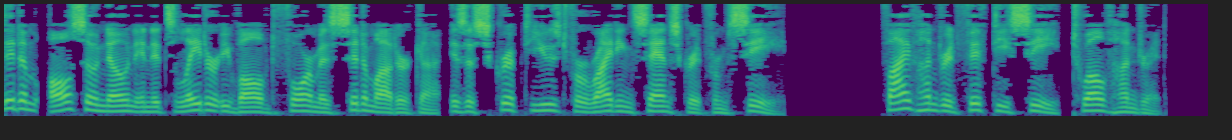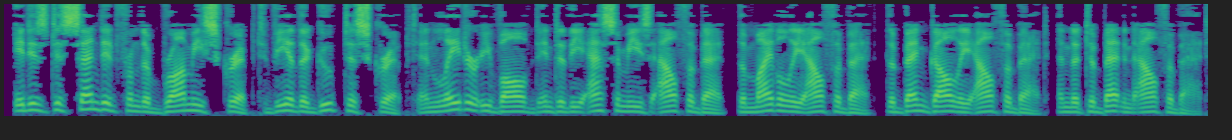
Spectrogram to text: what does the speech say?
Siddham, also known in its later evolved form as Siddhamātṛkā, is a script used for writing Sanskrit from c. 550 c. 1200. It is descended from the Brahmi script via the Gupta script and later evolved into the Assamese alphabet, the Maithili alphabet, the Bengali alphabet, and the Tibetan alphabet.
